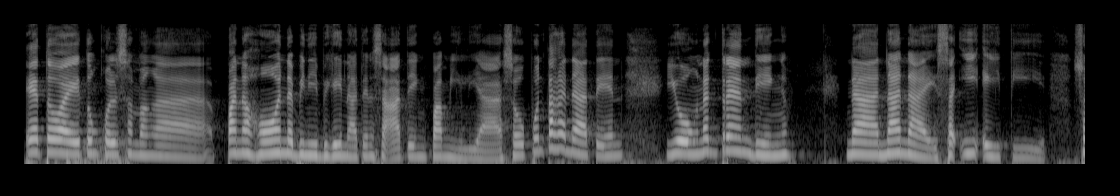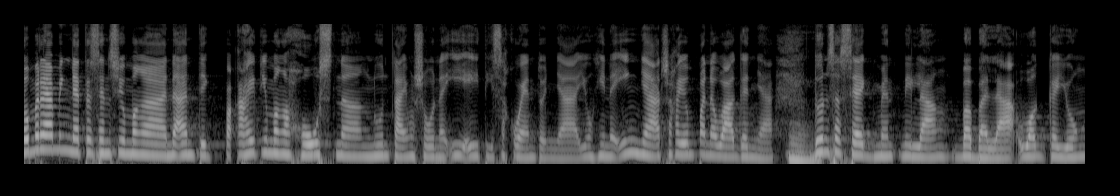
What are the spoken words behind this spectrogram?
ito ay tungkol sa mga panahon na binibigay natin sa ating pamilya. So, puntahan natin yung nagtrending na nanay sa EAT. So, maraming netizens yung mga naantig, pa, kahit yung mga host ng noontime show na EAT sa kwento niya, yung hinaing niya at saka yung panawagan niya doon sa segment nilang babala, wag kayong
